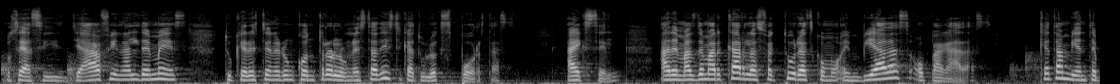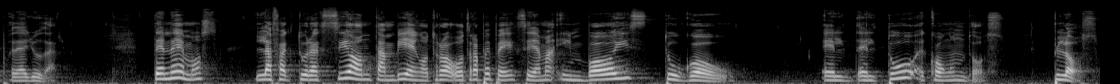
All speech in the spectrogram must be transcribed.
O sea, si ya a final de mes tú quieres tener un control o una estadística, tú lo exportas a Excel, además de marcar las facturas como enviadas o pagadas, que también te puede ayudar. Tenemos la facturación también, otra app, se llama Invoice to Go, el, el to con un 2, Plus.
